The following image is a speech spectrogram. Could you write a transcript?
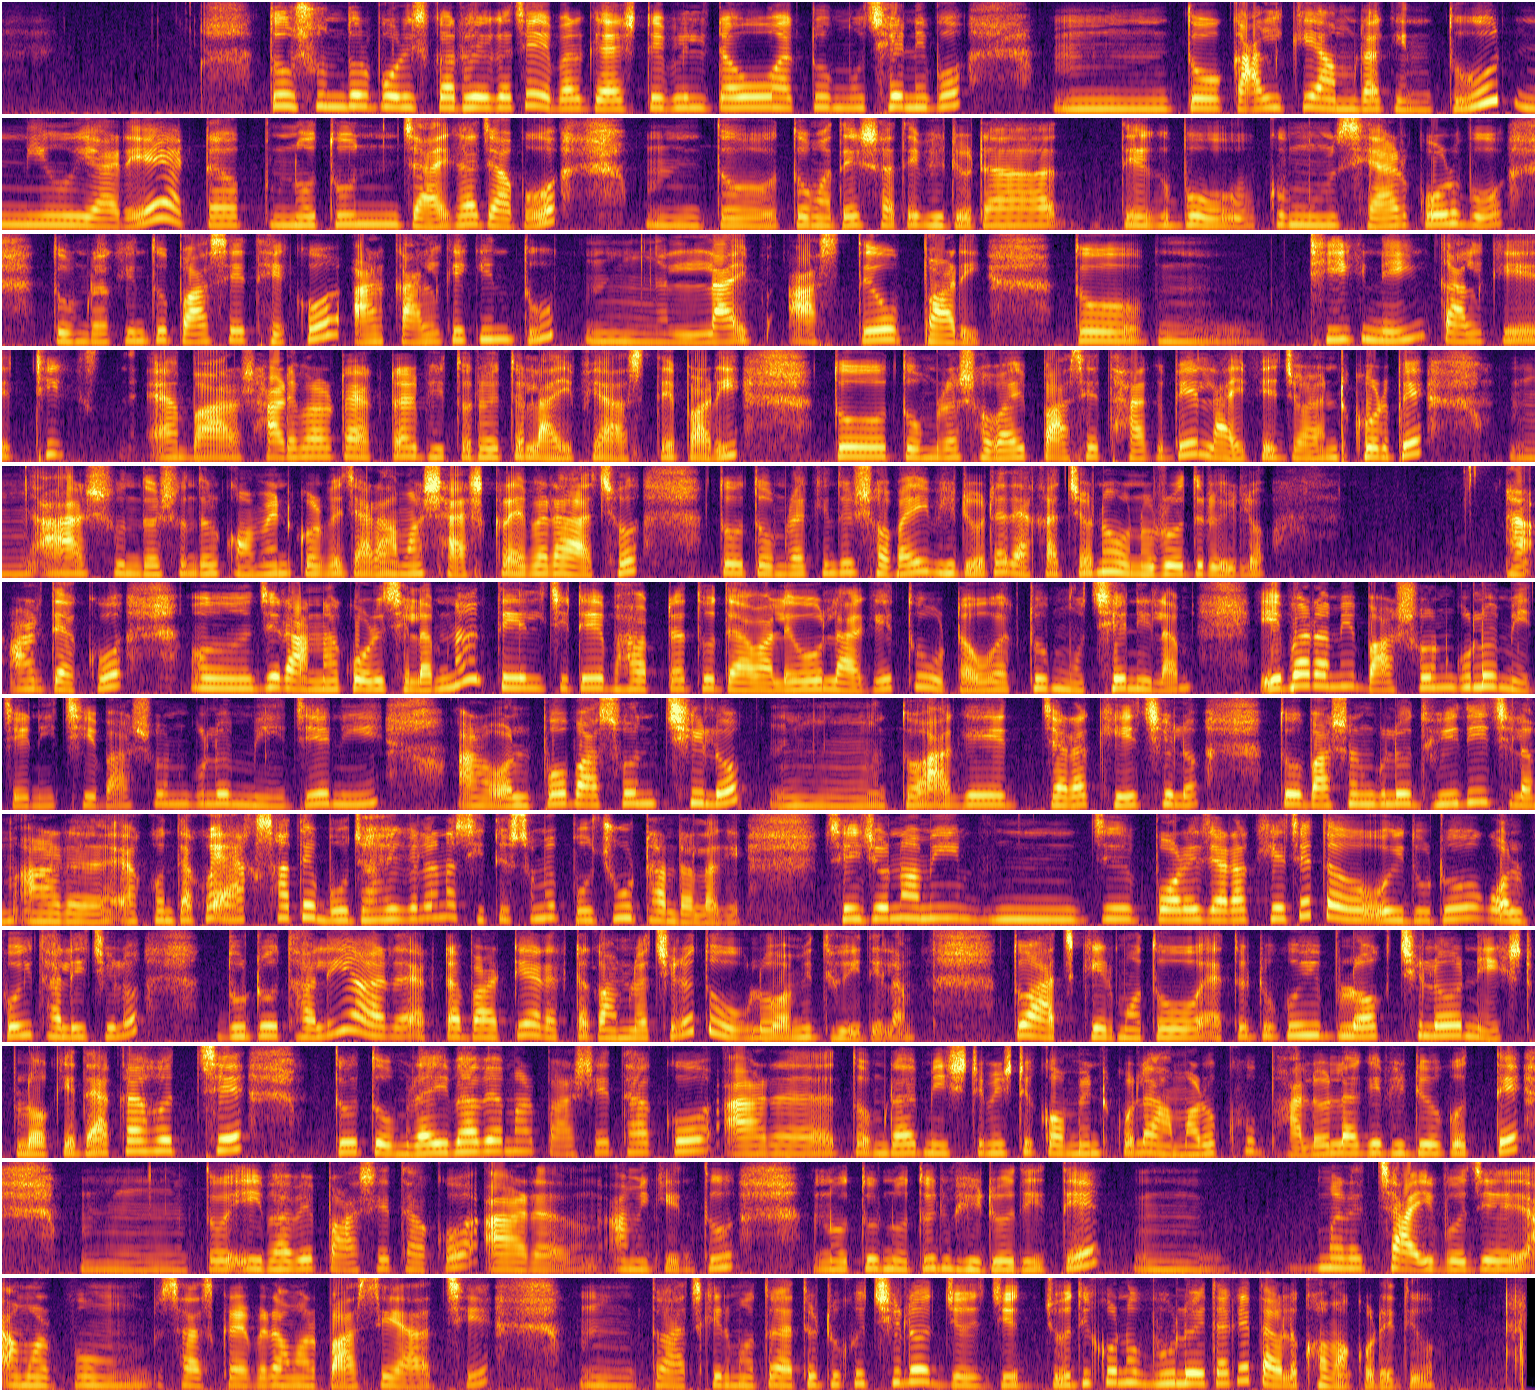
তো সুন্দর পরিষ্কার হয়ে গেছে। এবার গ্যাস টেবিলটাও একটু মুছে নিব। তো কালকে আমরা কিন্তু নিউ ইয়ারে একটা নতুন জায়গা যাব। তো তোমাদের সাথে ভিডিওটা দেখব শেয়ার করব। তোমরা কিন্তু পাশে থেকো। আর কালকে কিন্তু লাইভ আসতেও পারি। তো ঠিক নেই, কালকে ঠিক বা, সাড়ে বারোটা একটার ভিতরে হয়তো লাইফে আসতে পারি। তো তোমরা সবাই পাশে থাকবে লাইফে জয়েন্ট করবে। আর সুন্দর সুন্দর কমেন্ট করবে যারা আমার সাবস্ক্রাইবাররা আছো। তো তোমরা কিন্তু সবাই ভিডিওটা দেখার জন্য অনুরোধ রইল। আর দেখো যে রান্না করেছিলাম না, তেল চিটে ভাবটা তো দেওয়ালেও লাগে, তো ওটাও একটু মুছে নিলাম। এবার আমি বাসনগুলো মেজে নিচ্ছি, বাসনগুলো মেজে নিয়ে, আর অল্প বাসন ছিল তো আগে যারা খেয়েছিল, তো বাসনগুলো ধুয়ে দিয়েছিলাম, আর এখন দেখো একসাথে বোঝা হয়ে গেলে না, শীতের সময় প্রচুর ঠান্ডা লাগে। সেই জন্য আমি যে পরে যারা খেয়েছে, তো ওই দুটো অল্পই থালি ছিল, দুটো থালি আর একটা বাটি আর একটা গামলা ছিল, তো ওগুলো আমি ধুয়ে দিলাম। তো আজকের মতো এতটুকুই ব্লগ। ব্লগ ছিল, নেক্সট ব্লগে দেখা হচ্ছে। তো তোমরা এইভাবে আমার পাশে থাকো আর তোমরা মিষ্টি মিষ্টি কমেন্ট করলে আমারও খুব ভালো লাগে ভিডিও করতে। তো এইভাবে পাশে থাকো আর আমি কিন্তু নতুন নতুন ভিডিও দিতে মানে চাইব যে আমার সাবস্ক্রাইবার আমার পাশে আছে। তো আজকের মতো এতটুকু ছিল। যদি কোনো ভুল হয়ে থাকে তাহলে ক্ষমা করে দিও।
